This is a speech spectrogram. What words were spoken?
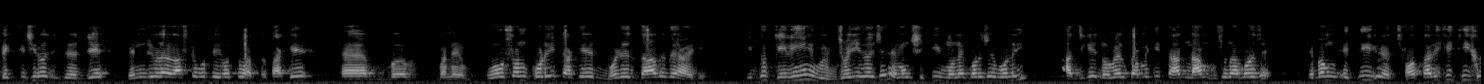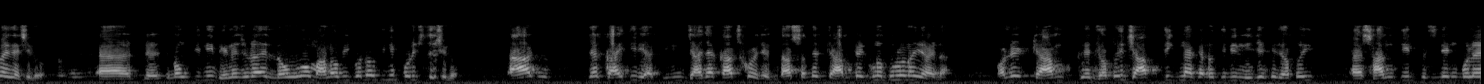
ব্যক্তি ছিল যে- ভেনেজুয়েলার রাষ্ট্রপতি হতে পারতো তাকে মানে প্রমোশন করেই তাকে ভোটের দাঁড়াতে দেওয়া হয়নি। কিন্তু তিনি জয়ী হয়েছেন এবং সেটি মনে করেছে বলেই আজকে নোবেল কমিটি তার নাম ঘোষণা করেছে। এবং এটি ছ তারিখে ঠিক হয়ে গেছিল। এবং তিনি ভেনেজুয়েলায় লৌহ মানবিক বলেও তিনি পরিচিত ছিল। তার যে ক্রাইটেরিয়া তিনি যা যা কাজ করেছেন, তার সাথে ট্রাম্পের কোনো তুলনাই হয় না। ফলে ট্রাম্পকে যতই চাপ দিক না কেন, তিনি নিজেকে যতই শান্তির প্রেসিডেন্ট বলে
